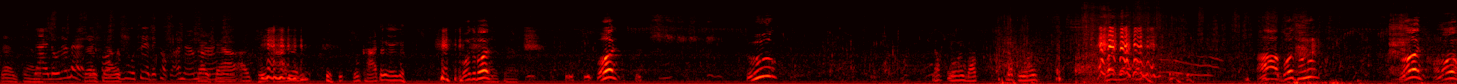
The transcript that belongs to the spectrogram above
ใช่ใช่ยายรู้นั่นแหละเดี๋ยวพ่อสบู่เสร็จเดี๋ยวเขาก็เอาน้ำใช่มาใช่เอาถูขาด้วยถูขาตัวเองบนบนบนสูยกงวงบอกยกงวงอ่าบนสูบนเอาลง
